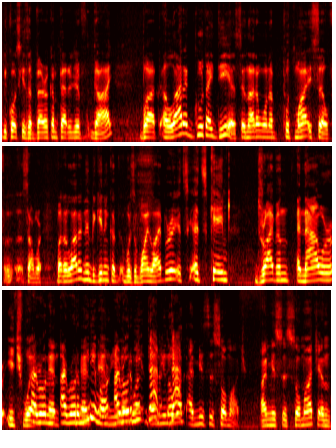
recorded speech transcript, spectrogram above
because he's a very competitive guy. But a lot of good ideas, and I don't want to put myself uh, somewhere, but a lot in the beginning was a wine library. It's it's came driving an hour each way. I wrote a- I wrote a medium art- you I wrote a medium. Dad, And you know Dad. what? I miss this so much. I miss this so much, and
